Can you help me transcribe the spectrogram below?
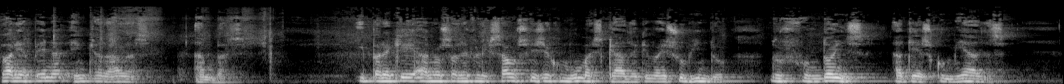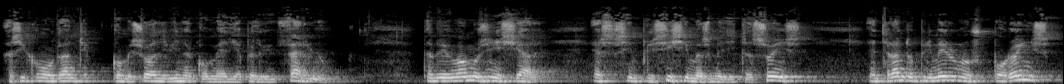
Vale a pena encará-las ambas. E para que a nossa reflexão seja como uma escada que vai subindo dos fundões até as cumiadas, assim como Dante começou a Divina Comédia pelo inferno, também vamos iniciar essas simplicíssimas meditações entrando primeiro nos porões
